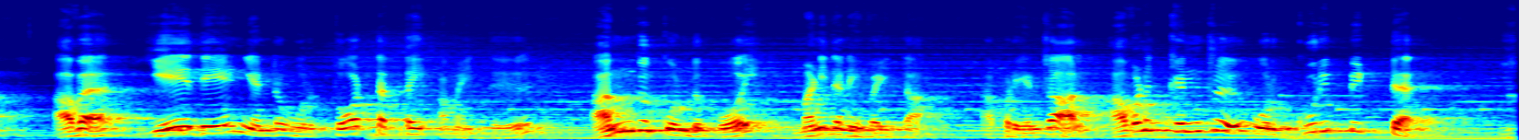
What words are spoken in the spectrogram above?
அவர் ஏதேன் என்ற ஒரு தோட்டத்தை அமைத்து அங்கு கொண்டு போய் மனிதனை வைத்தார். அப்படி என்றால் அவனுக்கென்று ஒரு குறிப்பிட்ட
